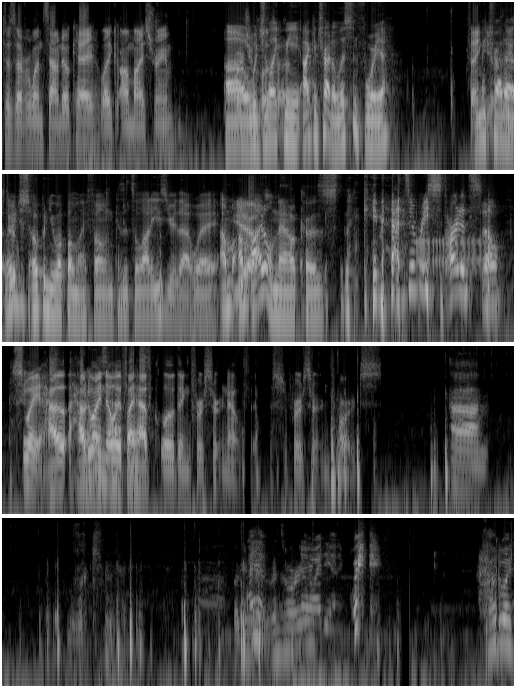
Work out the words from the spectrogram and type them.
does everyone sound okay? Like on my stream? Uh, Where'd you would you like that? me? I can try to listen for you. Thank let me you. try to. please Let me just open you up on my phone because it's a lot easier that way. I'm I'm idle now because the game had to restart itself. So wait, how how do I always know if I have clothing for certain outfits for certain parts? Um, look in, look in I your have. No idea anymore. How do I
